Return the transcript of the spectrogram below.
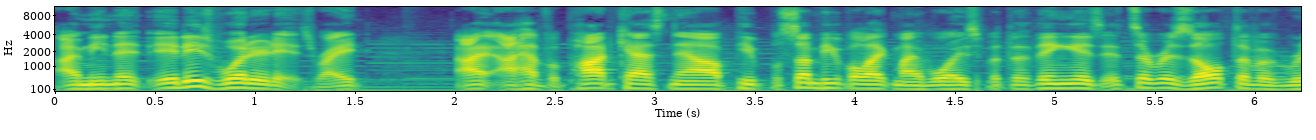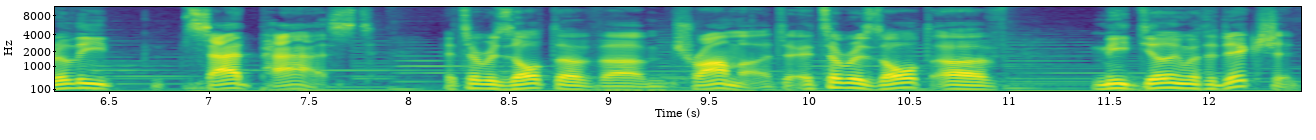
I mean, it, it is what it is, right? I, I have a podcast now. People, some people like my voice, but the thing is, it's a result of a really sad past. It's a result of um, trauma. It's, it's a result of me dealing with addiction.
